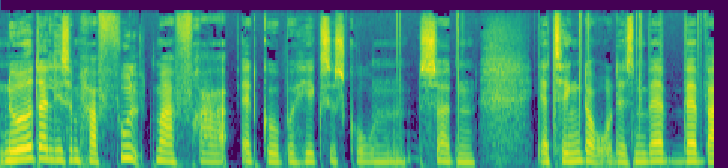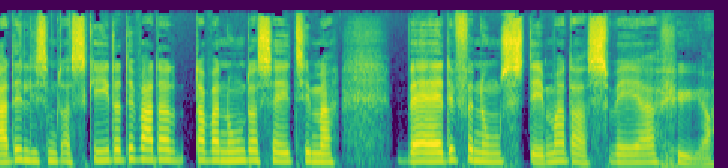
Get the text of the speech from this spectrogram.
noget, der ligesom har fulgt mig fra at gå på hekseskolen, sådan, jeg tænkte over det, sådan, hvad, hvad var det ligesom, der skete? Og det var, der, der var nogen, der sagde til mig, hvad er det for nogle stemmer, der er svære at høre?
